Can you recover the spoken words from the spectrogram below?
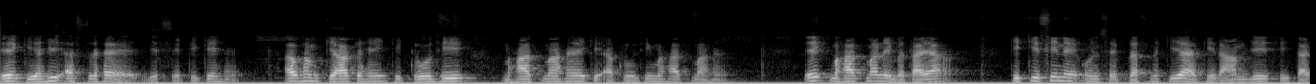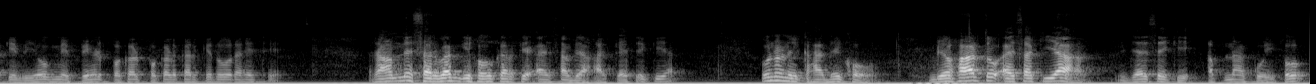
एक यही अस्त्र है जिससे टिके हैं। अब हम क्या कहें कि क्रोधी महात्मा है कि अक्रोधी महात्मा है? एक महात्मा ने बताया कि किसी ने उनसे प्रश्न किया कि राम जी सीता के वियोग में पेड़ पकड़ पकड़ करके रो रहे थे। राम ने सर्वज्ञ होकर के ऐसा व्यवहार कैसे किया? उन्होंने कहा, देखो, व्यवहार तो ऐसा किया जैसे कि अपना कोई हो,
